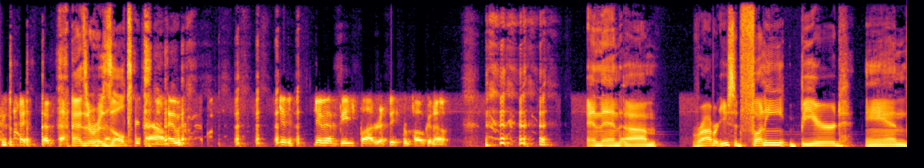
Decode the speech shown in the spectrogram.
since I said that. As a result, Now, And getting, getting that beach pod ready for Pocono. and then um, Robert, you said funny beard, and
